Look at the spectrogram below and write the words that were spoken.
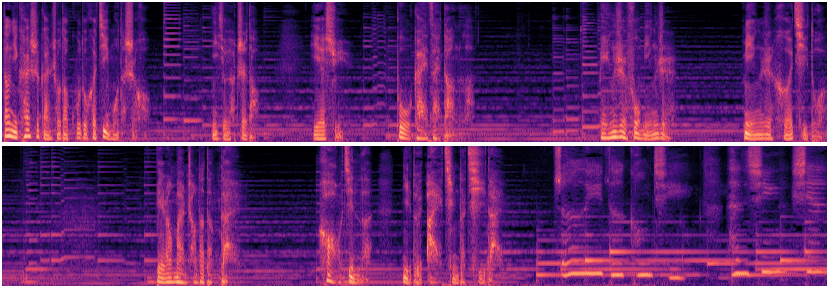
当你开始感受到孤独和寂寞的时候，你就要知道，也许不该再等了。明日复明日，明日何其多。别让漫长的等待。耗尽了你对爱情的期待。这里的空气很新鲜，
